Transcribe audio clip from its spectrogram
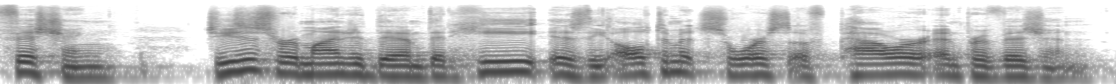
fishing, Jesus reminded them that He is the ultimate source of power and provision.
